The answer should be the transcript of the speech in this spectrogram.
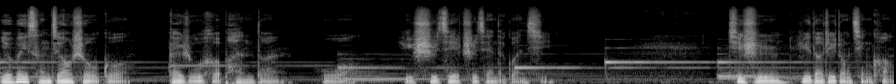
也未曾教授过该如何判断我与世界之间的关系。其实遇到这种情况，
